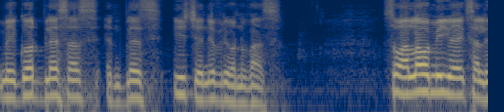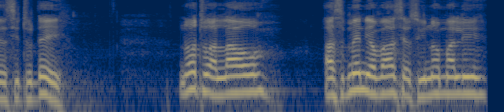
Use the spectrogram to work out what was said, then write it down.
May God bless us and bless each and every one of us. So allow me, Your Excellency, today, not to allow as many of us as we normally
